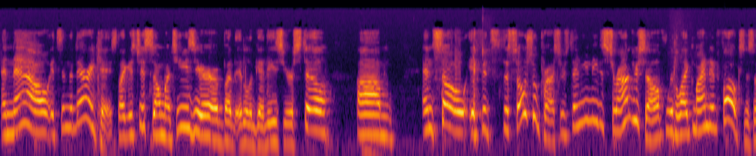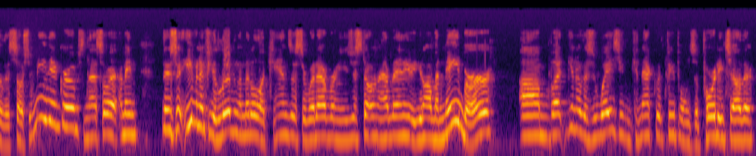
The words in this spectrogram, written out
and now it's in the dairy case. Like it's just so much easier, but it'll get easier still. Um, and so, if it's the social pressures, then you need to surround yourself with like-minded folks. And so, there's social media groups, and that's what I mean. There's even if you live in the middle of Kansas or whatever, and you just don't have any, you don't have a neighbor. Um, but you know, there's ways you can connect with people and support each other,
